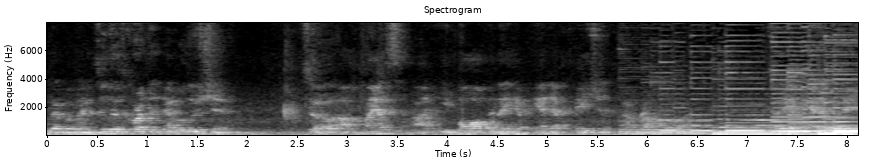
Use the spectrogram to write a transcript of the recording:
Levelland. So that's part of the evolution. So uh, plants uh, evolve and they have adaptation around the world.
